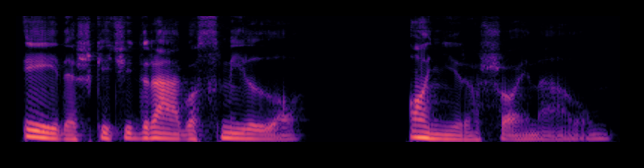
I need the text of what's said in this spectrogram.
Édes kicsi drága Smilla. Annyira sajnálom.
